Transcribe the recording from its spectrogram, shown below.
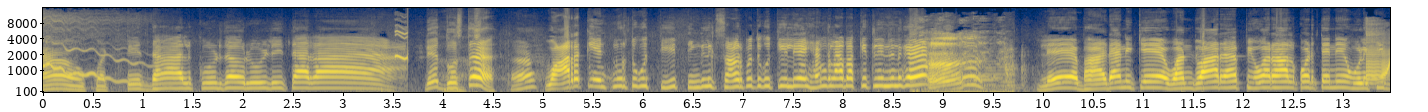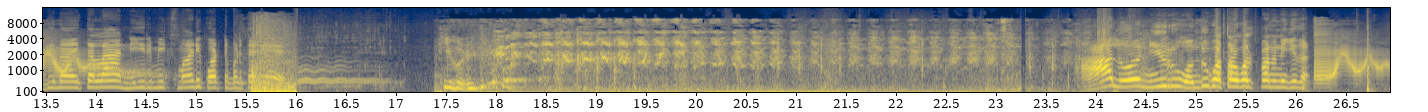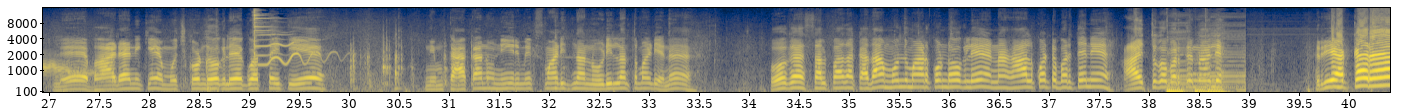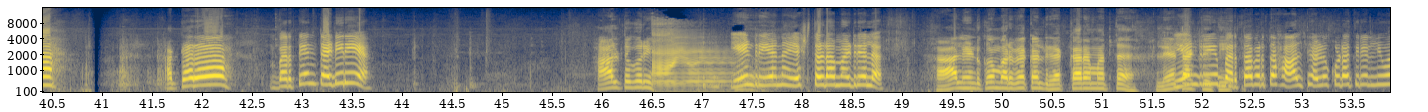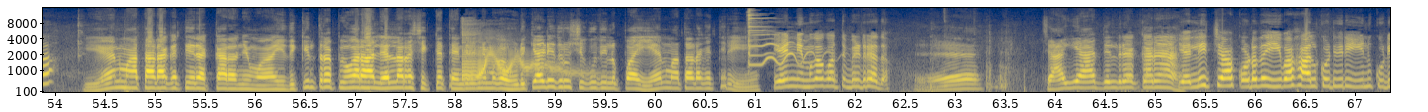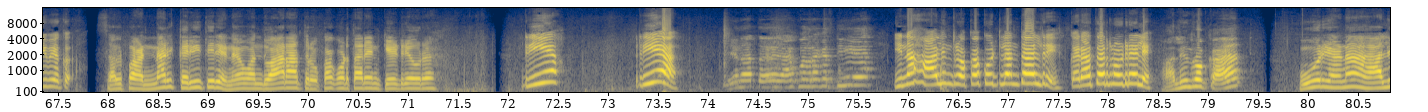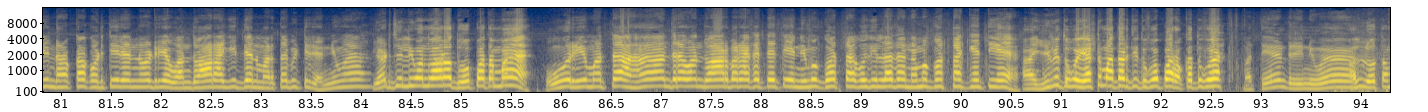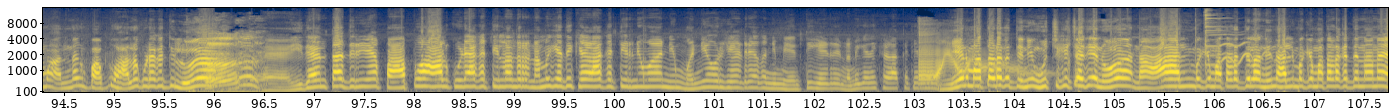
ನಾವು ಕೊಟ್ಟಿದ್ದ ಹಾಲು ಕುಡ್ದವ್ರು ಉಳಿತಾರ. ಲೇ ದೋಸ್ತ ವಾರಕ್ಕೆ ಎಂಟ್ನೂರು ತಗೋತಿ ತಿಂಗಳಿಗೆ ಸಾವಿರ ರೂಪಾಯಿ ತಗೋತಿ ಇಲ್ಲಿ ಹೆಂಗ್ ಲಾಭ ಆಕಿತ್ಲಿ ನಿನಗೆ? ಲೇ ಬಾಡಾನಿಕೆ ಒಂದ್ ವಾರ ಪ್ಯೂರ್ ಹಾಲು ಕೊಡ್ತೇನೆ ಉಳಿಸಿದ ದಿನ ಆಯ್ತಲ್ಲ ನೀರ್ ಮಿಕ್ಸ್ ಮಾಡಿ ಕೊಟ್ಟು ಬಿಡ್ತೇನೆ ಹಾಲು ನೀರು ಒಂದು ಗೊತ್ತಾಗೋಲ್ತಪ್ಪ ನನಗಿದ. ಲೇ ಬಾಡ್ಯಾನಿಕೆ ಮುಚ್ಕೊಂಡು ಹೋಗ್ಲೇ ಗೊತ್ತೈತಿ. ನಿಮ್ಮ ಕಾಕಾನು ನೀರು ಮಿಕ್ಸ್ ಮಾಡಿದ್ ನಾ ನೋಡಿಲ್ಲ ಅಂತ ಮಾಡ್ಯಾನ. ಹೋಗ ಸ್ವಲ್ಪ ಅದ ಕದ ಮುಂದೆ ಮಾಡ್ಕೊಂಡು ಹೋಗ್ಲಿ ನಾ ಹಾಲು ಕೊಟ್ಟು ಬರ್ತೇನೆ. ಆಯ್ತು ತಗೋ ಬರ್ತೇನೆ ಅಲ್ಲಿ. ರೀ ಅಕ್ಕಾರ. ಅಕ್ಕಾರ. ಬರ್ತೇನೆ ತಡೀರಿ ಹಾಲು ತಗೋರಿ ಏನ್ರಿ ಅಣ್ಣ ಎಷ್ಟು ತಡ ಮಾಡ್ರಿ ಅಲ್ಲ ಹಾಲು ಹಿಂಡ್ಕೊಂಡ್ ಬರ್ಬೇಕಲ್ರಿ ಅಕ್ಕಾರ ಮತ್ತೆ. ಲೇಟ್ ಏನ್ರಿ ಬರ್ತಾ ಬರ್ತಾ ಹಾಲ್ ತೆಳು ಕೊಡತ್ತೀರಲ್ ನೀವು? ಏನ್ ಮಾತಾಡಕತ್ತೀರಿ ಅಕ್ಕಾರ ನೀವು? ಇದಕ್ಕಿಂತ ಪ್ಯೂರ್ ಹಾಲು ಎಲ್ಲಾರ ಸಿಗ್ತೈತೇನ್ರಿ ನಿಮ್ಗೆ? ಹುಡುಕ್ಯಾಡಿದ್ರು ಸಿಗುದಿಲ್ಲಪ್ಪ ಏನ್ ಮಾತಾಡಕತ್ತೀರಿ? ಏನ್ ನಿಮ್ಗ ಗೊತ್ತು ಬಿಡ್ರಿ ಅದು. ಏ ಚಾಗಿ ಆತಿಲ್ರಿ ಅಕ್ಕಾರ ಎಲ್ಲಿ ಚಾ ಕೊಡದ ಇವಾಗ ಹಾಲ್ ಕೊಟ್ಟಿದ್ರಿ ಏನು ಕುಡಿಬೇಕು. ಸ್ವಲ್ಪ ಅಣ್ಣಾರಿ ಕರಿತೀರೇನ? ಒಂದ್ ವಾರ ಆತ್ ರೊಕ್ಕ ಕೊಡ್ತಾರೇನ್ ಕೇಳ್ರಿ ಅವ್ರ. ರೀ ರೀ ಇನ್ನ ಹಾಲಿನ ರೊಕ್ಕ ಕೊಟ್ಲಂತ ಅಲ್ರಿ ಕರಾತಾರ ನೋಡ್ರಿ ಅಲ್ಲಿ. ಹಾಲಿನ ರೊಕ್ಕ? ಹ್ಞೂ ರೀ ಅಣ್ಣ ಹಾಲಿನ ರೊಕ್ಕ ಕೊಡ್ತೀರೇನ್ ನೋಡ್ರಿ ಒಂದ್ ವಾರ ಆಗಿದ್ದೇನ್ ಮರ್ತ ಬಿಟ್ಟಿರಿ ನೀವು? ಎಡ್ ಜಲ್ಲಿ ಒಂದ್ ವಾರ ದೋಪ ತಮ್ಮ. ಹ್ಞೂ ರೀ ಮತ್ತ ಹಾ ಅಂದ್ರ ಒಂದ್ ವಾರ ಬರಾಕತ್ತೈತಿ ನಿಮಗ್ ಗೊತ್ತಾಗೋದಿಲ್ಲ ಅದ ನಮಗ್ ಗೊತ್ತಾಕೈತಿ. ಇಲ್ಲಿ ತಗೋ ಎಷ್ಟು ಮಾತಾಡ್ತಿ ತಗೋಪ ರೊಕ್ಕ ತಗೋ. ಮತ್ತೇನ್ರಿ ನೀವು? ಅಲ್ಲೋ ತಮ್ಮ ಅಂದಂಗ ಪಾಪು ಹಾಲು ಕುಡಿಯಾಕತ್ತಿಲ್ಲು. ಏ, ಇದೆಂತದ್ರಿ ಪಾಪು ಹಾಲು ಕುಡಿಯಾಕತ್ತಿಲ್ಲ ಅಂದ್ರ ನಮಗೆ ಅದಕ್ಕೆ ಹೇಳಾಕತ್ತೀರಿ ನೀವು? ನಿಮ್ಮ ಮನೆಯವ್ರಿಗೆ ಹೇಳ್ರಿ ಅದು ನಿಮ್ಮ ಹೆಂಡತಿಗೆ ಹೇಳ್ರಿ ನನಗೆ ಎದಕ್ಕೆ ಹೇಳಾಕತ್ತೀರಿ? ಏನ್ ಮಾತಾಡಕತ್ತಿ ನೀವು ಹುಚ್ಚ ಗಿಚ್ಚದೇನು ನಾ ಆ ಹಾಲಿನ ಬಗ್ಗೆ ಮಾತಾಡತ್ತಿಲ್ಲ ನಿನ್ನ ಹಾಲಿನ ಬಗ್ಗೆ ಮಾತಾಡಕತ್ತೀನಿ ನಾನು.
